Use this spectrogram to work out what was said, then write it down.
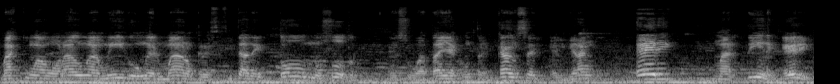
más que un abonado, un amigo, un hermano que necesita de todos nosotros en su batalla contra el cáncer, el gran Eric Martínez. Eric,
